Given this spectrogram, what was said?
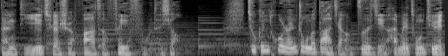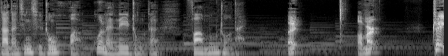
但的确是发自肺腑的笑，就跟突然中了大奖，自己还没从巨大的惊喜中缓过来那种的发懵状态。哎，老妹儿，这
